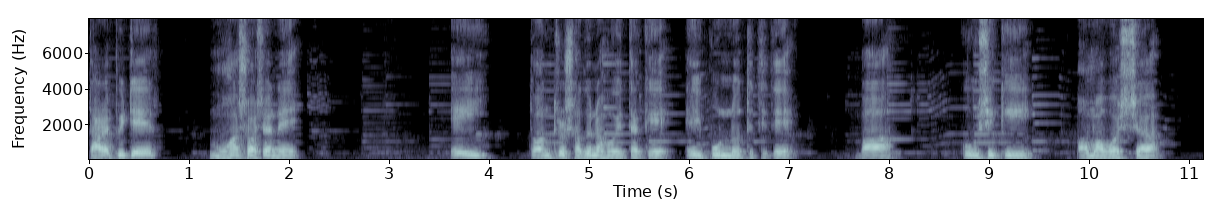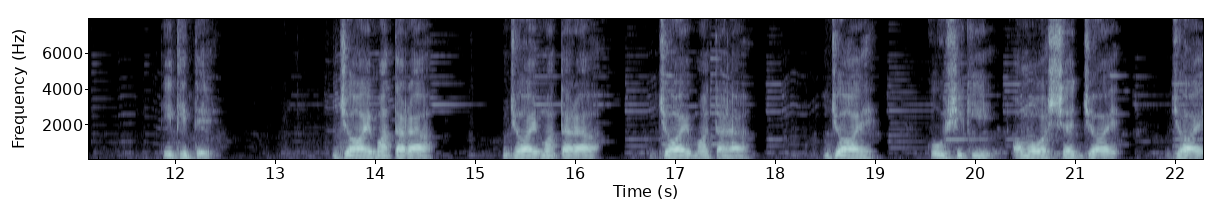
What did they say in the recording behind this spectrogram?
তারাপীঠের মহাশ্মশানে এই তন্ত্র সাধনা হয়ে থাকে এই পুণ্যতিথিতে বা কৌশিকী অমাবস্যা তিথিতে। জয় মাতারা জয় মাতারা জয় মাতারা, জয় কৌশিকী অমাবস্যার জয় জয়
